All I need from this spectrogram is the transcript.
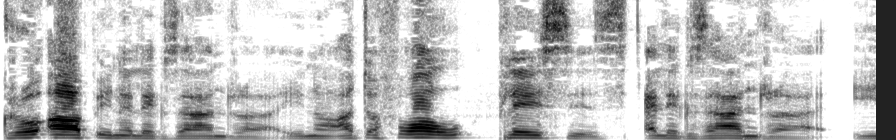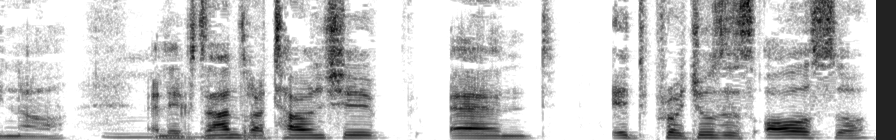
grow up in Alexandra, you know, out of all places, Alexandra, you know, Alexandra Township, and it produces also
